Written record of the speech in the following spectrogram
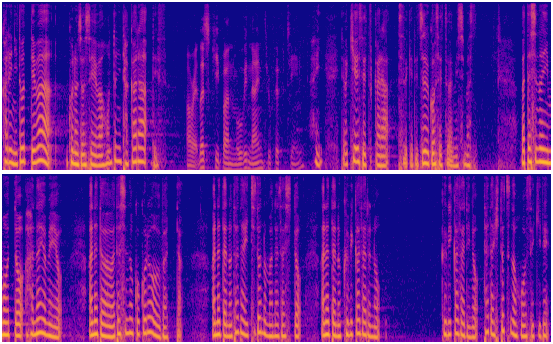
彼にとってはこの女性は本当に宝です All right, let's keep on moving. 9 through 15. はい、では9節から続けて15節をお読みします。私の妹、花嫁よ、あなたは私の心を奪った。あなたのただ一度の眼差しと、あなたの首飾りの首飾りのただ一つの宝石で、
